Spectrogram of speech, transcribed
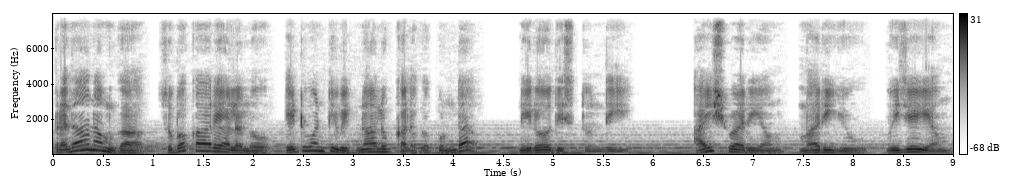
ప్రధానంగా శుభకార్యాలలో ఎటువంటి విఘ్నాలు కలగకుండా నిరోధిస్తుంది. ఐశ్వర్యం మరియు విజయం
